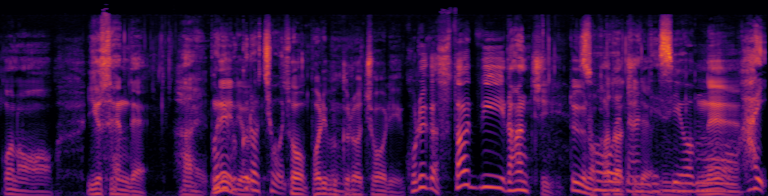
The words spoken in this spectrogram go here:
この湯煎で。はい。ポリ袋調理。ねそうポリ袋調理、これがスタディランチというようなそう形でなんですよ、もう、ね。はい。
